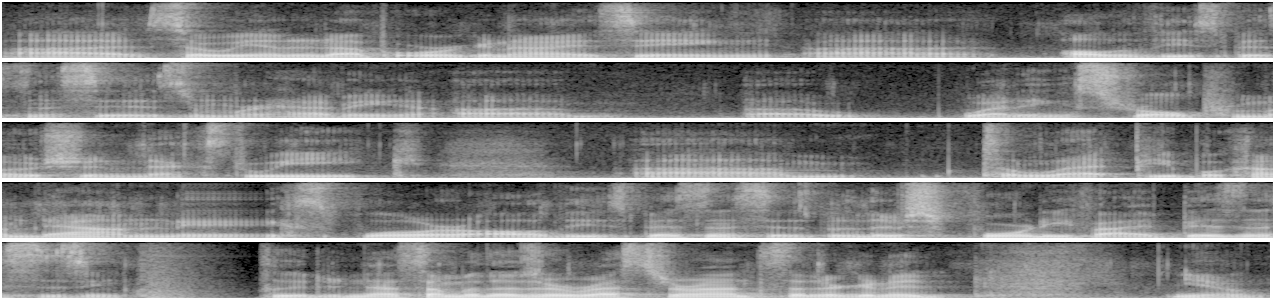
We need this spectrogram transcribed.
Uh, so we ended up organizing uh, all of these businesses, and we're having um, a wedding stroll promotion next week um, to let people come down and explore all these businesses. But there's 45 businesses included. Now, some of those are restaurants that are going to, you know,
